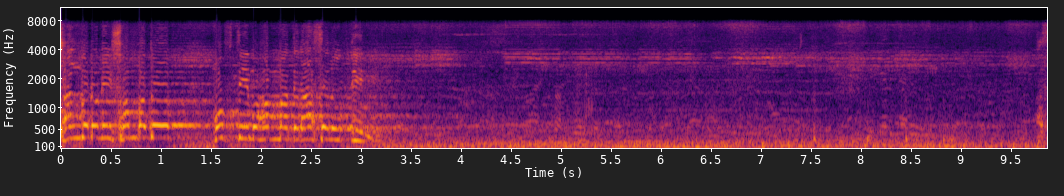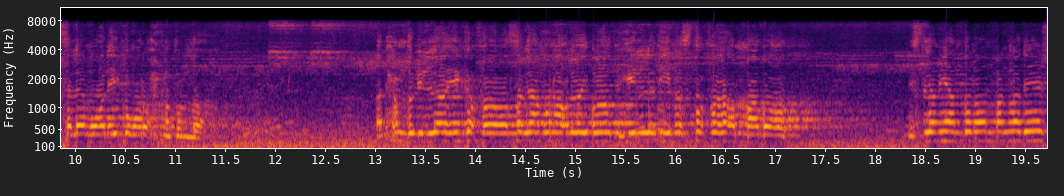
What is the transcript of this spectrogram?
সাংগঠনিক সম্পাদক মুফতি মোহাম্মদ রাসেল উদ্দিন السلام عليكم ورحمة الله الحمد لله كفى وسلام على عباده الذين اصطفى أما بعد ইসলামী আন্দোলন বাংলাদেশ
